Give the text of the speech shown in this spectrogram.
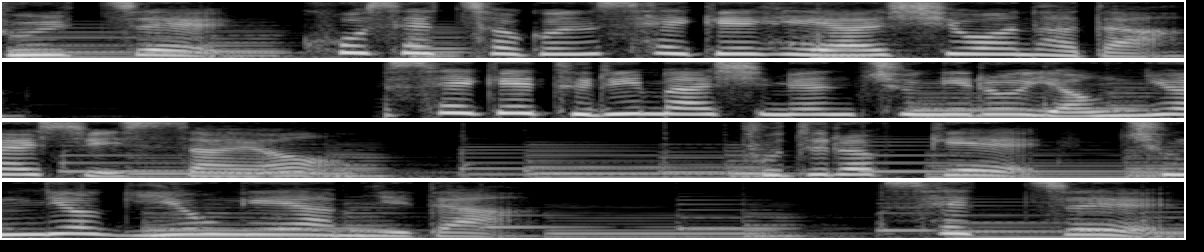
둘째, 코 세척은 세게 해야 시원하다. 세게 들이마시면 중이로 역류할 수 있어요. 부드럽게 중력 이용해야 합니다. 셋째,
